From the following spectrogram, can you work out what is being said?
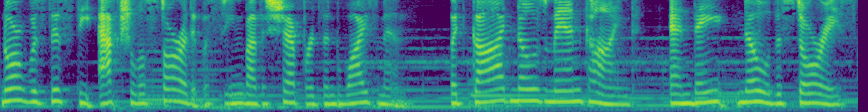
nor was this the actual star that was seen by the shepherds and wise men. But God knows mankind, and they know the stories,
